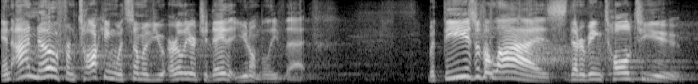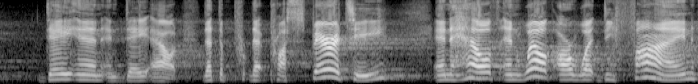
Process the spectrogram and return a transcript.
And I know from talking with some of you earlier today that you don't believe that. But these are the lies that are being told to you day in and day out that, the, that prosperity and health and wealth are what define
